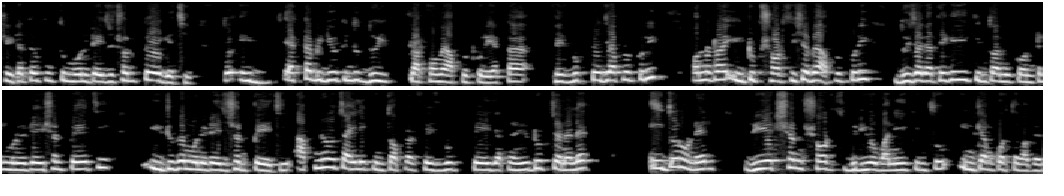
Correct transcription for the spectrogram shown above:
সেটাতেও কিন্তু মনিটাইজেশন পেয়ে গেছি। তো এই একটা ভিডিও কিন্তু দুই প্ল্যাটফর্মে আপলোড করি। একটা ফেসবুক পেজে আপলোড করি, অন্যটা ইউটিউব শর্টস হিসেবে আপলোড করি। দুই জায়গা থেকেই কিন্তু আমি কন্টেন্ট মনিটাইজেশন পেয়েছি ইউটিউবে মনিটাইজেশন পেয়েছি। আপনিও চাইলে কিন্তু আপনার ফেসবুক পেজ আপনার ইউটিউব চ্যানেলে এই ধরনের রিয়েকশন শর্টস ভিডিও বানিয়ে কিন্তু ইনকাম করতে পারবেন।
